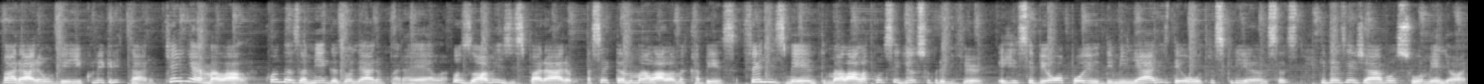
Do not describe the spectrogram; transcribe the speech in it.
pararam o veículo e gritaram: Quem é Malala? Quando as amigas olharam para ela, os homens dispararam, acertando Malala na cabeça. Felizmente, Malala conseguiu sobreviver e recebeu o apoio de milhares de outras crianças que desejavam sua melhora.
